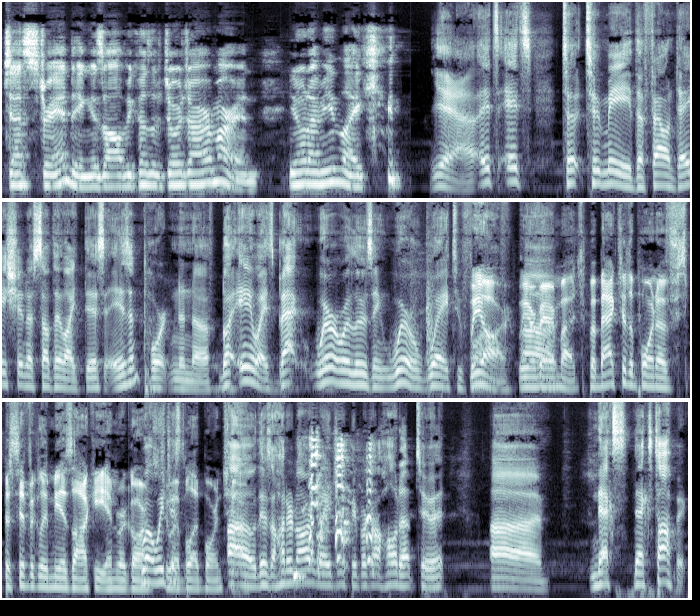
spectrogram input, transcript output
Death Stranding is all because of George R. R. Martin. You know what I mean? Like, Yeah, it's it's to to me the foundation of something like this is important enough. But anyways, back where we're losing, we're way too far. We are. We are very Um, much. But back to the point of specifically Miyazaki in regards Well, we to just- a Bloodborne 2. Oh, there's a hundred dollar wager. People are gonna hold up to it. Uh, next next topic.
